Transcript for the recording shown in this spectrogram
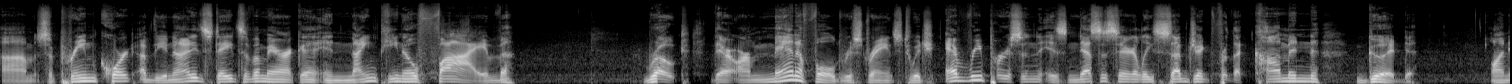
Um, Supreme Court of the United States of America in 1905 wrote, There are manifold restraints to which every person is necessarily subject for the common good. On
